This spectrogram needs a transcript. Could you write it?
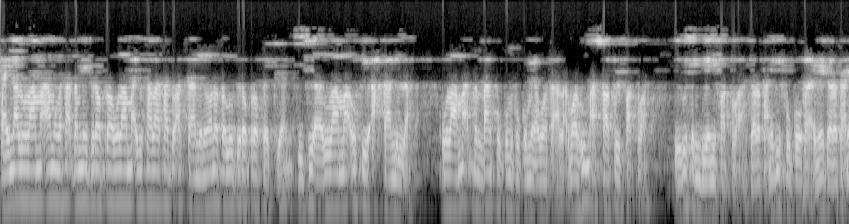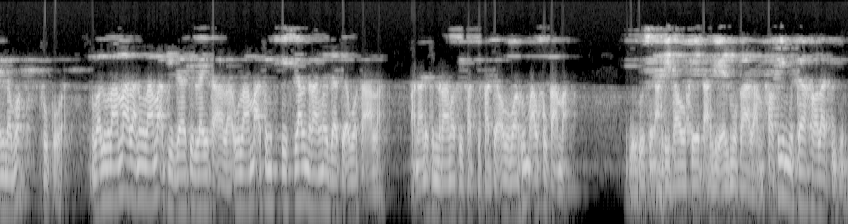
Final ulama amu sak temne pira-pira ulama itu salah satu aksamin ono telu pira-pira bagian. Sisi ulama ubi ahkamillah. Ulama tentang hukum-hukumnya Allah taala. Wa hum ashabul fatwa. Iku sing duweni fatwa. Cara sakniki fuqaha, ini cara sakniki napa? Fuqaha. Wal ulama lan ulama bi dzatillahi taala. Ulama sing spesial nerangno dzati Allah taala. Anane sing nerangno sifat-sifat Allah wa hum al hukama. Iku sing ahli tauhid, ahli ilmu kalam. Fa fi mudakhalatihim.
